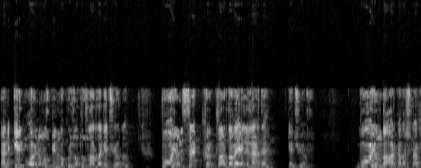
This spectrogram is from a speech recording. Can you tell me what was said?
Yani ilk oyunumuz 1930'larda geçiyordu. Bu oyun ise 40'larda ve 50'lerde geçiyor. Bu oyunda arkadaşlar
